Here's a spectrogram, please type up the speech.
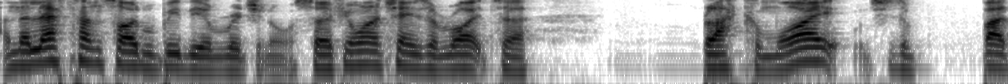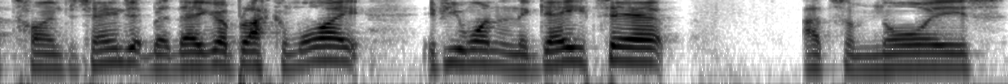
and the left-hand side will be the original. So if you want to change the right to black and white, which is a bad time to change it, but there you go, black and white. If you want to negate it, add some noise,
